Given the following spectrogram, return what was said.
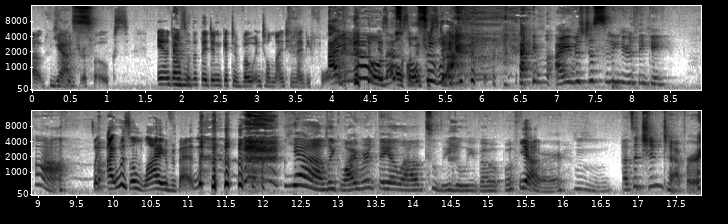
of Yes. Hijra folks. And And- also that they didn't get to vote until 1994. I know that's also, what. I, I'm, I was just sitting here thinking, huh? It's like I was alive then. Yeah, like why weren't they allowed to legally vote before? Yeah. Hmm, that's a chin tapper.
